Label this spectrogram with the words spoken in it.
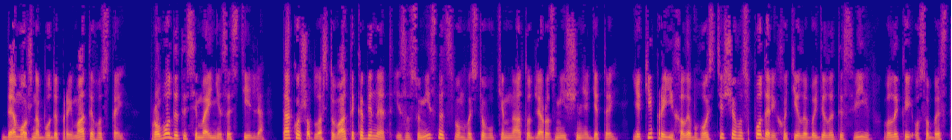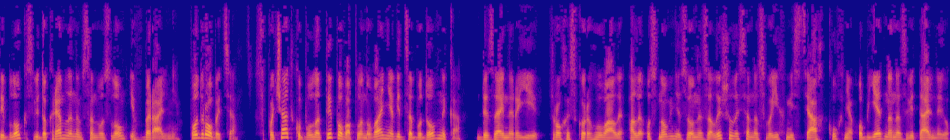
де можна буде приймати гостей, проводити сімейні застілля, також облаштувати кабінет і за сумісництвом гостьову кімнату для розміщення дітей, які приїхали в гості, що господарі хотіли виділити свій великий особистий блок з відокремленим санвузлом і вбиральні. Подробиця. Спочатку було типове планування від забудовника, дизайнери її трохи скоригували, але основні зони залишилися на своїх місцях. Кухня об'єднана з вітальнею.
